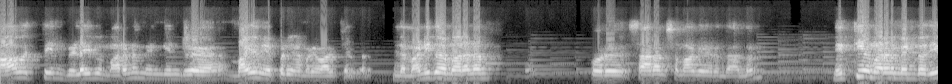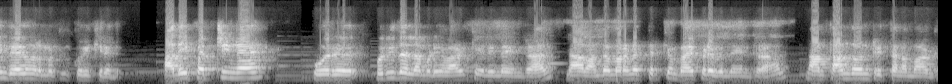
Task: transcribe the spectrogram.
பாவத்தின் விளைவு மரணம் என்கின்ற பயம் எப்படி நம்முடைய வாழ்க்கையில் வரும்? இந்த மனித மரணம் ஒரு சாராம்சமாக இருந்தாலும் நித்திய மரணம் என்பதையும் வேதம் நமக்கு குறிக்கிறது. அதை பற்றின ஒரு புரிதல் நம்முடைய வாழ்க்கையில் இல்லை என்றால் நாம் அந்த மரணத்திற்கும் பயப்படவில்லை என்றால் நாம் தாந்தோன்றித்தனமாக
